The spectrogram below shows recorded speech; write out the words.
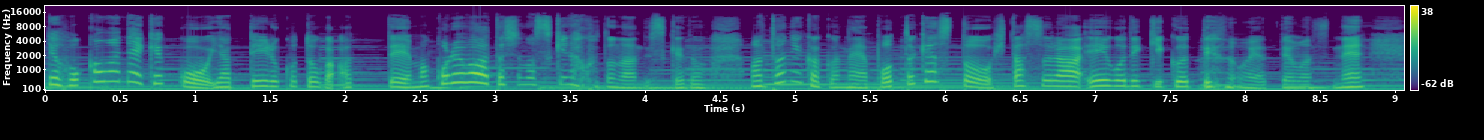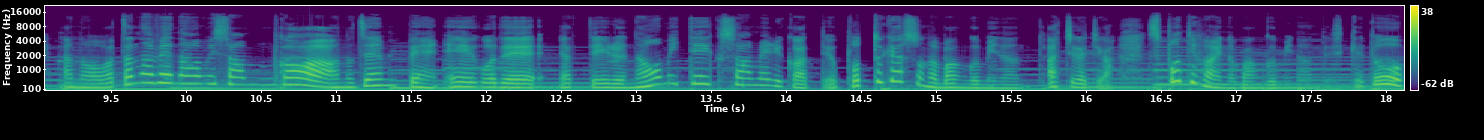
で他はね結構やっていることがあって、まあ、これは私の好きなことなんですけど、まあ、とにかくねポッドキャストをひたすら英語で聞くっていうのをやってますね。あの渡辺直美さんがあの全編英語でやっている「ナオミテイクスアメリカ」っていうポッドキャストの番組なんあ違う違う Spotify の番組なんですけど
